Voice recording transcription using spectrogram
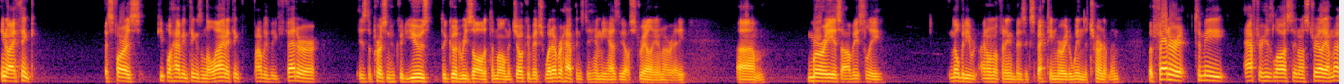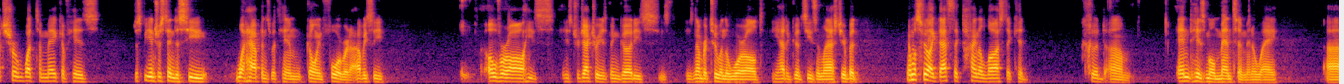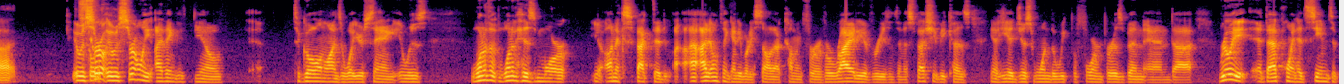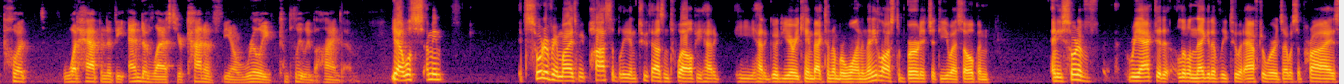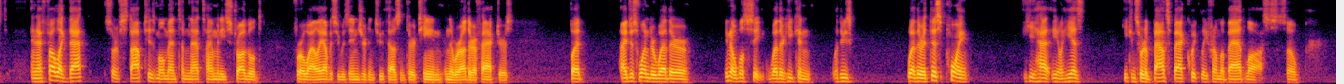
you know, I think as far as people having things on the line, I think probably Federer is the person who could use the good result at the moment. Djokovic, whatever happens to him, he has the Australian already. Um, Murray is obviously nobody. I don't know if anybody's expecting Murray to win the tournament, but Federer, to me, after his loss in Australia, I'm not sure what to make of his. Just be interesting to see what happens with him going forward. Obviously, overall, he's his trajectory has been good. He's he's he's number two in the world. He had a good season last year, but I almost feel like that's the kind of loss that could could um, end his momentum in a way. Uh, it was cer- of, it was certainly I think you know to go on the lines of what you're saying. It was one of the one of his more you know, unexpected. I, I, don't think anybody saw that coming for a variety of reasons, and especially because you know he had just won the week before in Brisbane, and uh, really at that point had seemed to put what happened at the end of last year kind of you know really completely behind him. Yeah, well, I mean, it sort of reminds me possibly in 2012 he had a he had a good year. He came back to number one, and then he lost to Berdych at the U.S. Open, and he sort of reacted a little negatively to it afterwards. I was surprised, and I felt like that sort of stopped his momentum that time, and he struggled for a while. He obviously was injured in 2013, and there were other factors. But I just wonder whether, you know, we'll see whether he can, whether he's, whether at this point he had, you know, he has, he can sort of bounce back quickly from a bad loss. So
